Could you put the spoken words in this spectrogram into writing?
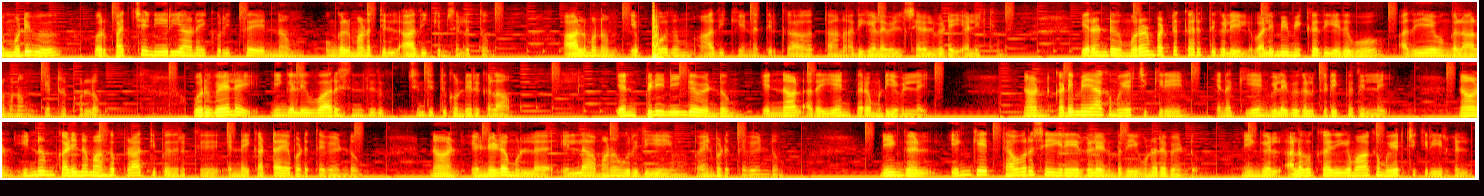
இம்முடிவு ஒரு பச்சை நீர் யானை குறித்த எண்ணம் உங்கள் மனத்தில் ஆதிக்கம் செலுத்தும். ஆழ்மனம் எப்போதும் ஆதிக்க எண்ணத்திற்காகத்தான் அதிக அளவில் செயல்விடை அளிக்கும். இரண்டு முரண்பட்ட கருத்துகளில் வலிமை மிக்கது எதுவோ அதையே உங்கள் ஆழ்மனம் ஏற்றுக்கொள்ளும். ஒருவேளை நீங்கள் இவ்வாறு சிந்தித்து சிந்தித்து கொண்டிருக்கலாம். என் பிணி நீங்க வேண்டும் என்னால் அதை ஏன் பெற முடியவில்லை? நான் கடுமையாக முயற்சிக்கிறேன் எனக்கு ஏன் விளைவுகள் கிடைப்பதில்லை? நான் இன்னும் கடினமாக பிரார்த்திப்பதற்கு என்னை கட்டாயப்படுத்த வேண்டும். நான் என்னிடமுள்ள எல்லா மன உறுதியையும் பயன்படுத்த வேண்டும். நீங்கள் எங்கே தவறு செய்கிறீர்கள் என்பதை உணர வேண்டும். நீங்கள் அளவுக்கு அதிகமாக முயற்சிக்கிறீர்கள்.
